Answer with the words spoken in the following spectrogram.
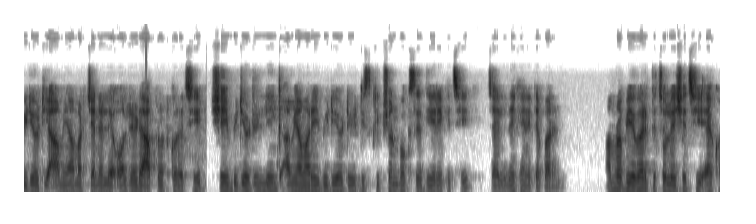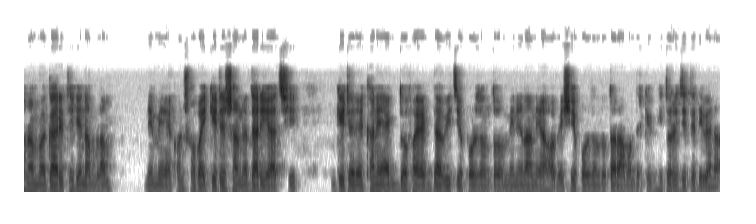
ভিডিওটি আমি আমার চ্যানেলে অলরেডি আপলোড করেছি। সেই ভিডিওটির লিংক আমি আমার এই ভিডিওটির ডিসক্রিপশন বক্সে দিয়ে রেখেছি। চাইলে দেখে নিতে পারেন। আমরা বিয়ে বাড়িতে চলে এসেছি, এখন আমরা গাড়ি থেকে নামলাম। নেমে এখন সবাই গেটের সামনে দাঁড়িয়ে আছি। গেটের এখানে এক দফা এক দাবি যে পর্যন্ত মেনে না নেওয়া হবে, সে পর্যন্ত তারা আমাদেরকে ভিতরে যেতে দিবে না।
